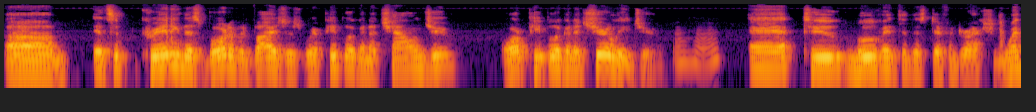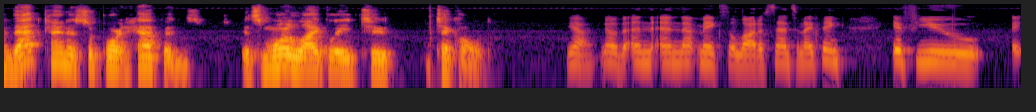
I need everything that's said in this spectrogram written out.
Um, it's creating this board of advisors where people are going to challenge you or people are going to cheerlead you mm-hmm. and to move into this different direction. When that kind of support happens, it's more likely to take hold. Yeah, no, and and that makes a lot of sense. And I think if you eh,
